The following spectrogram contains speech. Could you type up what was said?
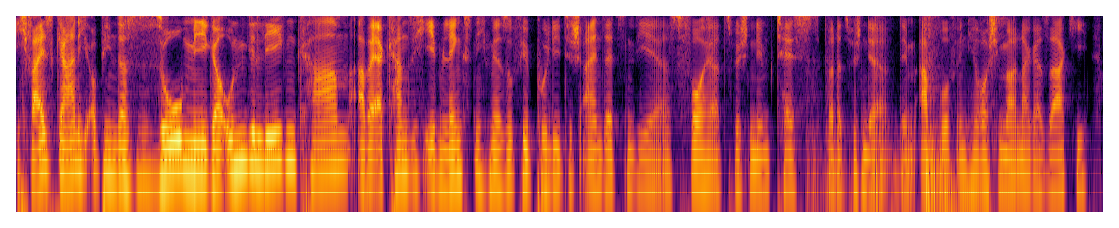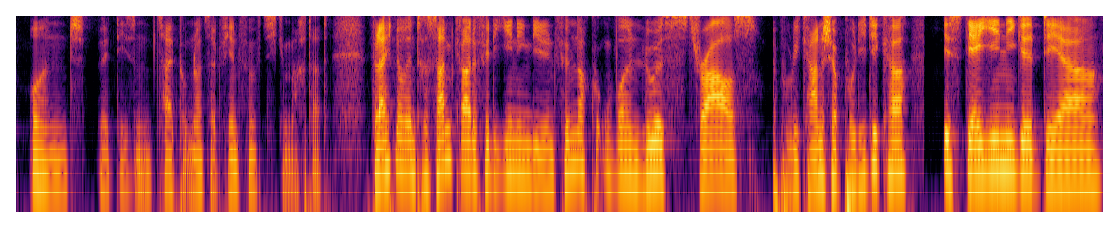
Ich weiß gar nicht, ob ihm das so mega ungelegen kam, aber er kann sich eben längst nicht mehr so viel politisch einsetzen, wie er es vorher zwischen dem Test oder zwischen der, dem Abwurf in Hiroshima und Nagasaki und mit diesem Zeitpunkt 1954 gemacht hat. Vielleicht noch interessant, gerade für diejenigen, die den Film noch gucken wollen, Louis Strauss, republikanischer Politiker, ist derjenige, der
